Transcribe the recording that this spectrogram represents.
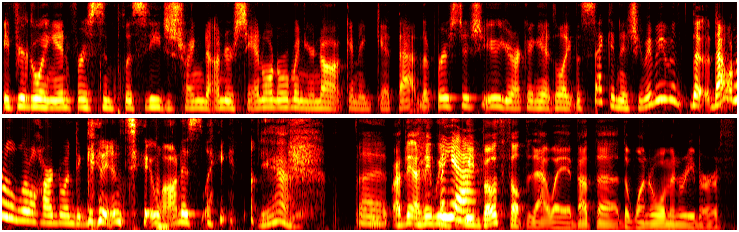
if you're going in for simplicity, just trying to understand Wonder Woman, you're not going to get that in the first issue. You're not going to get it to like the second issue. Maybe even th- that one was a little hard one to get into, honestly. yeah but i think i think we, yeah. we both felt that way about the the wonder woman rebirth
